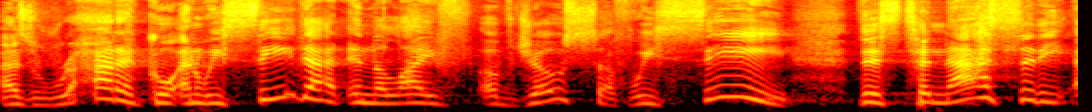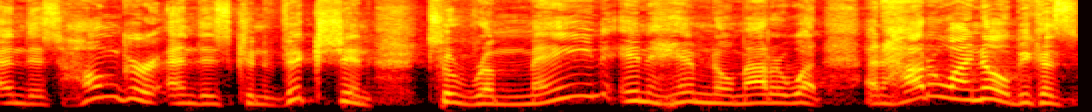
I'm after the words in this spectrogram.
as radical. And we see that in the life of Joseph. We see this tenacity and this hunger and this conviction to remain in him no matter what. And how do I know? Because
